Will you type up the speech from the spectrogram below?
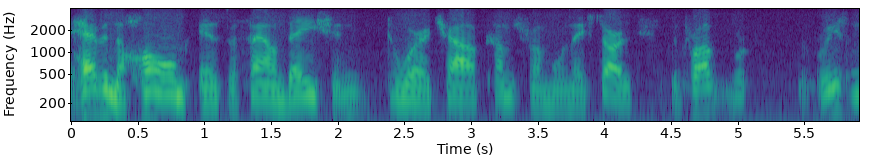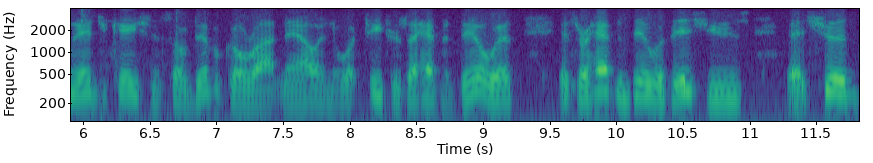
having the home as the foundation to where a child comes from when they start. The problem, the reason the education is so difficult right now, and what teachers are having to deal with, is they're having to deal with issues that should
